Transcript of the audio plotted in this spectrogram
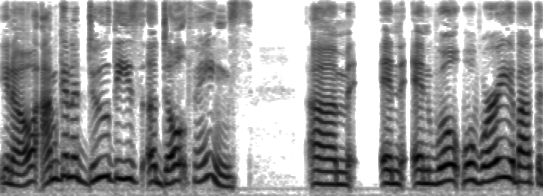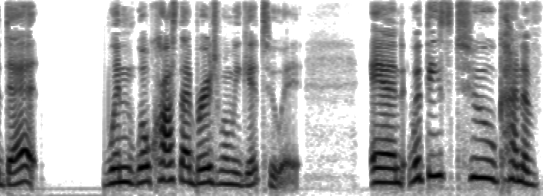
You know, I'm going to do these adult things. Um and and we'll we'll worry about the debt when we'll cross that bridge when we get to it. And with these two kind of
